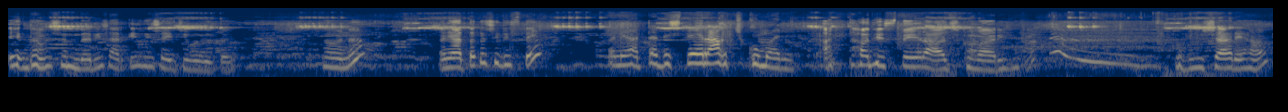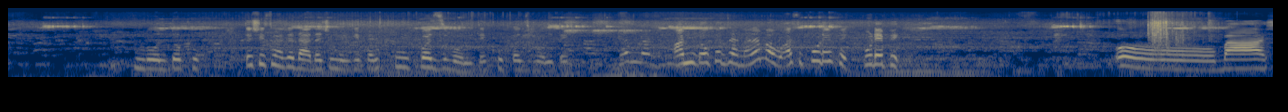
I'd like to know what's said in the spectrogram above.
एकदम सुंदरी सारखी दिसायची बोलतोय. हो ना? आणि आता कशी दिसते? आणि आता दिसते राजकुमारी. आत्ता दिसते राजकुमारी. खूप हुशार आहे हा. बोलतो खूप. तशीच माझ्या दादाची मुलगी पण खूपच बोलते खूपच बोलते. आणि डोक्यात जाणार ना भाऊ असं पुढे फेक पुढे फेक. ओ बास।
